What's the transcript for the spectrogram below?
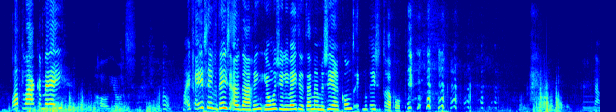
Badlaken mee. Oh, jongens. Oh. Maar ik ga eerst even deze uitdaging. Jongens, jullie weten het hè, met mijn zere kont. Ik moet deze trap op. nou,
